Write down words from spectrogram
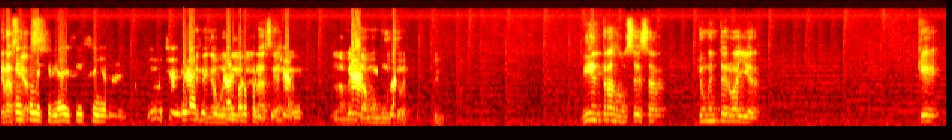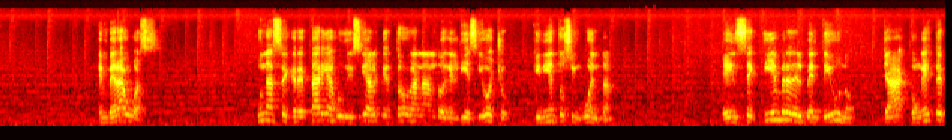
Gracias. Eso le quería decir, señor. Muchas gracias, señor Álvaro, por gracias. escucharme. Lamentamos Gracias. mucho. Mientras, don César, yo me entero ayer que en Veraguas, una secretaria judicial que entró ganando en el 18, 550, en septiembre del 21, ya con este,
